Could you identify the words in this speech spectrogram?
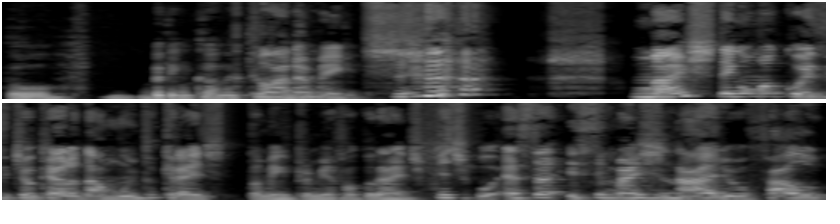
Tô brincando aqui. Claramente. Mas tem uma coisa que eu quero dar muito crédito também pra minha faculdade. Porque, tipo, essa, esse imaginário, eu falo,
